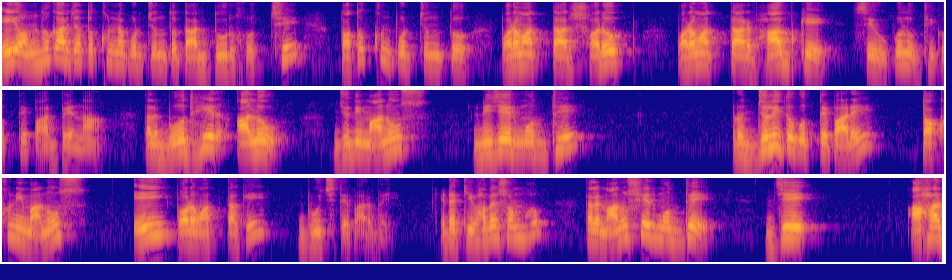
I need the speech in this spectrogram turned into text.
এই অন্ধকার যতক্ষণ না পর্যন্ত তার দূর হচ্ছে, ততক্ষণ পর্যন্ত পরমাত্মার স্বরূপ, পরমাত্মার ভাবকে সে উপলব্ধি করতে পারবে না। তাহলে বোধের আলো যদি মানুষ নিজের মধ্যে প্রজ্বলিত করতে পারে, তখনই মানুষ এই পরমাত্মাকে বুঝতে পারবে। এটা কীভাবে সম্ভব? তাহলে মানুষের মধ্যে যে আহার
